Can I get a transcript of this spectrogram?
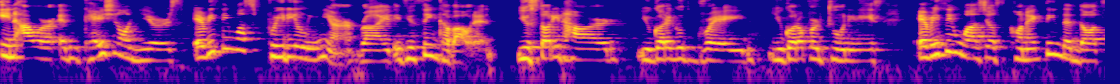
in our educational years, everything was pretty linear, right? If you think about it, you studied hard, you got a good grade, you got opportunities. Everything was just connecting the dots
